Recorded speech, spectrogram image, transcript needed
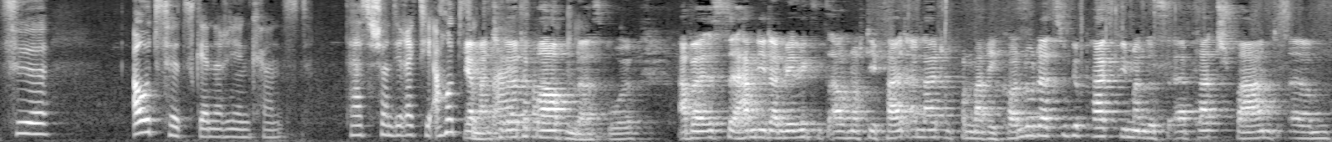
für Outfits generieren kannst. Da hast du schon direkt die Outfits. Ja, manche Leute brauchen das wohl. Aber ist, äh, haben die dann wenigstens auch noch die Faltanleitung von Marie Kondo dazu gepackt, wie man das äh, platzsparend, ähm,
